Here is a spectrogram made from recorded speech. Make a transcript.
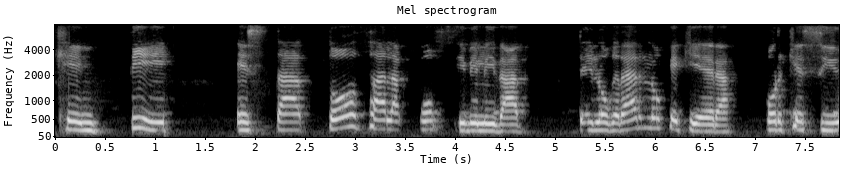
que en ti está toda la posibilidad de lograr lo que quiera, porque si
